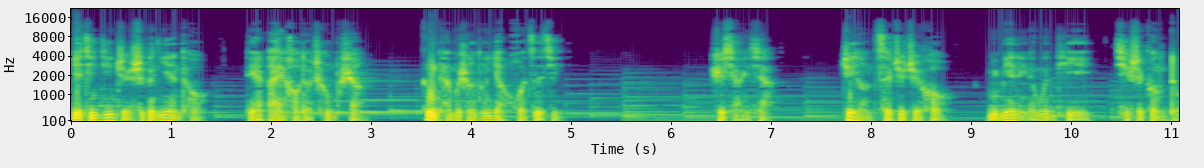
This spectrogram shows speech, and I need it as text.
也仅仅只是个念头，连爱好都称不上，更谈不上能养活自己。试想一下，这样辞职之后，你面临的问题其实更多。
